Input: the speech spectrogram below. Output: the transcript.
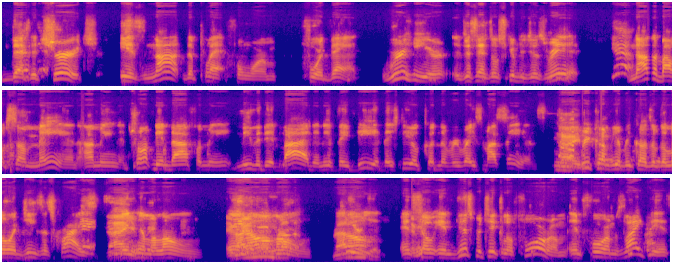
that the church is not the platform for that. We're here, just as those scriptures just read, yeah. Not about some man. I mean, Trump didn't die for me, neither did Biden. If they did, they still couldn't have erased my sins. Right. We come here because of the Lord Jesus Christ right. and Him alone. Right and on, alone. Right period. on. And so, in this particular forum, in forums like this,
